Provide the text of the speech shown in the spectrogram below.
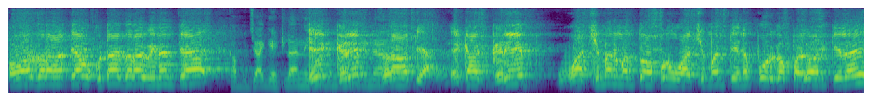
पवार जरा हात या कुठे जरा विनंती आहे. कब्जा घेतला एक गरीब. जरा हात या एका गरीब वॉचमॅन म्हणतो आपण. वॉचमॅन त्यानं पोरग पैलवान केलंय.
